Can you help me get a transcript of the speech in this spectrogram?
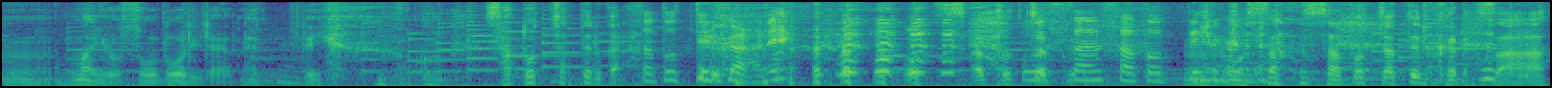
うん、まあ予想通りだよねっていう、悟っちゃってるから。悟ってるからね。悟っちゃっておっさん悟ってるから。うんおっさん悟っちゃってるからさ。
